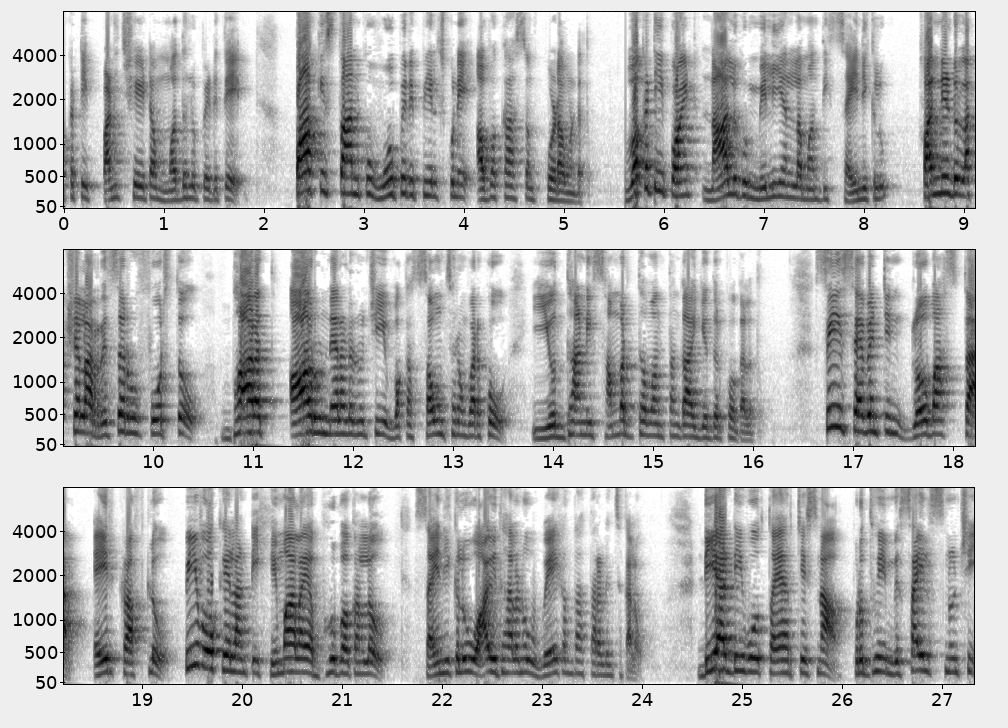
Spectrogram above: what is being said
ఒకటి పనిచేయటం మొదలు పెడితే పాకిస్తాన్కు ఊపిరి పీల్చుకునే అవకాశం కూడా ఉండదు. ఒకటి పాయింట్ నాలుగు మిలియన్ల మంది సైనికులు పన్నెండు లక్షల రిజర్వ్ ఫోర్స్తో భారత్ ఆరు నెలల నుంచి ఒక సంవత్సరం వరకు ఈ యుద్ధాన్ని సమర్థవంతంగా ఎదుర్కోగలదు. సి సెవెంటీన్ గ్లోబా స్టార్ ఎయిర్ క్రాఫ్ట్లు పిఓకే లాంటి హిమాలయ భూభాగంలో సైనికులు ఆయుధాలను వేగంగా తరలించగలవు. డిఆర్డిఓ తయారు చేసిన పృథ్వీ మిసైల్స్ నుంచి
